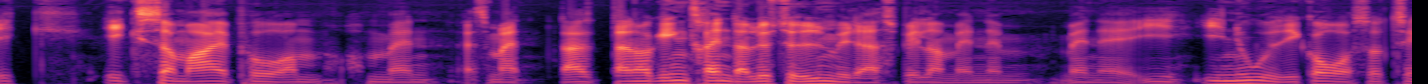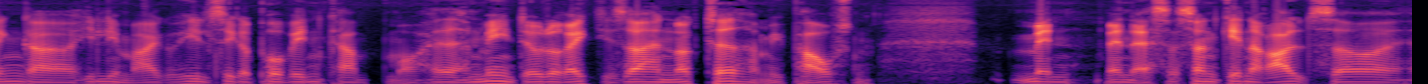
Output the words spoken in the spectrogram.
ikke, ikke så meget på, om, om man... Altså man, der, der er nok ingen træner, der har lyst til at ydmyge deres spillere, men, øh, men øh, i, i nuet i går, så tænker Hilly jo helt sikkert på at vinde kampen, og havde han ment, det var det rigtige, så havde han nok taget ham i pausen. Men, men altså sådan generelt, så... Øh,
